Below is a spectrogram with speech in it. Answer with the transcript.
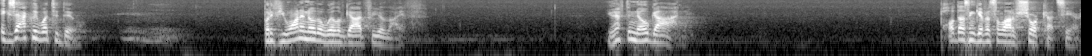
exactly what to do. But if you want to know the will of God for your life, you have to know God. Paul doesn't give us a lot of shortcuts here.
